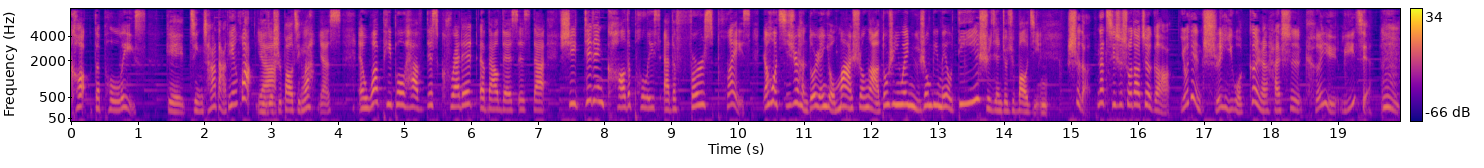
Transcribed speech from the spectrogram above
call the police。 给警察打电话，也 Yeah. 就是报警啦。 Yes. And what people have discredit about this is that she didn't call the police at the first place. 然后其实很多人有骂声啊，都是因为女生并没有第一时间就去报警。是的，那其实说到这个啊，有点迟疑，我个人还是可以理解。嗯，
